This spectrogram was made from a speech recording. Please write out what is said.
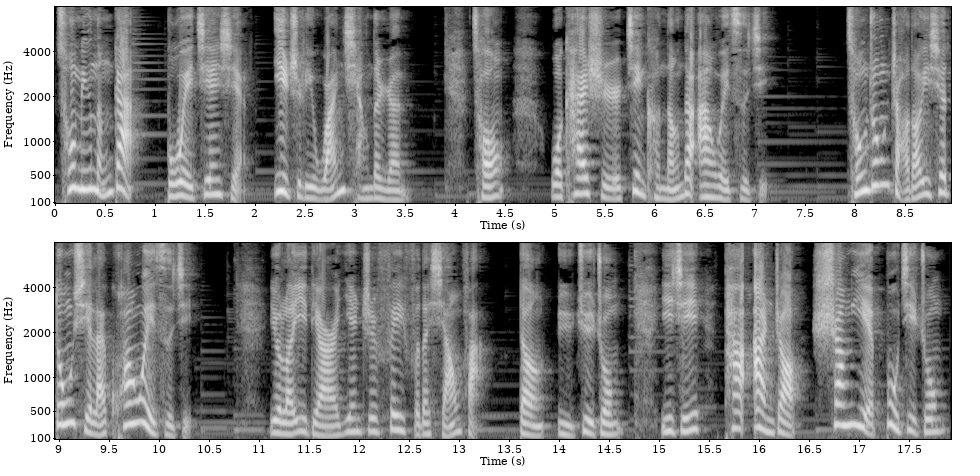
聪明能干、不畏艰险、意志力顽强的人。从我开始尽可能的安慰自己，从中找到一些东西来宽慰自己，有了一点焉知非福的想法等语句中，以及他按照商业簿记中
